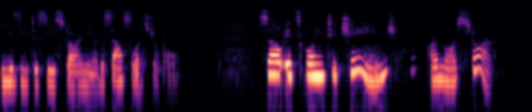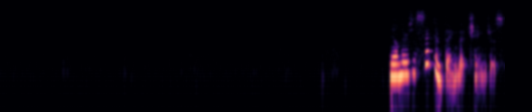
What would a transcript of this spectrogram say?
easy to see star near the South Celestial Pole. So it's going to change our North Star. Now there's a second thing that changes.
